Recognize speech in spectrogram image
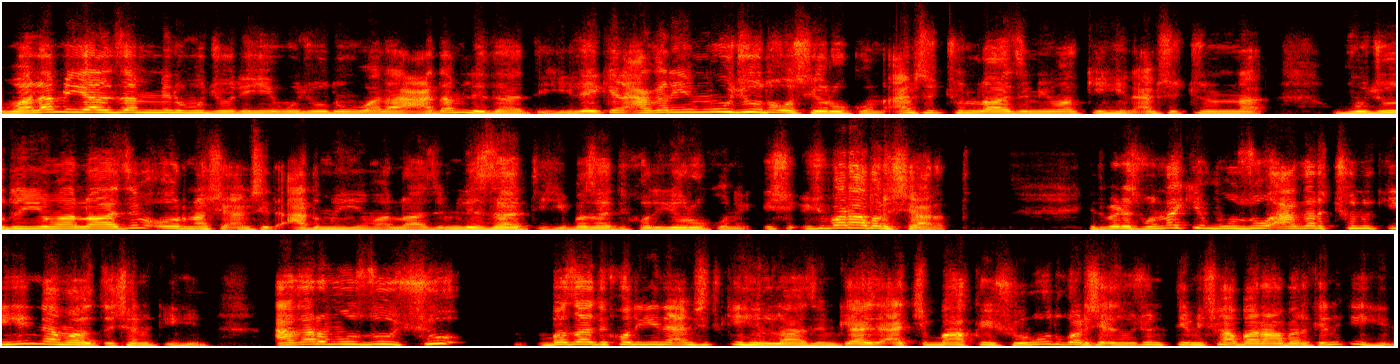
वलम यलजम मिन वजूद ही वजूद वला आदम लिदाती ही लेकिन अगर यह मौजूद उस यह रुकन अम सह लाजिम कहें अम सह वजूद लाजिम और ना अम सदम लाजिम लिजाती ही बजात खुद यह रुकन यह बराबर शर्त इत पे वो कि वज़ू अगर कहें नमाज़ तो कहें अगर वज़ू बजात खुद यह अम कहें लाजिम क्या बाकी शुरूत गो वो तम बराबर किन कहें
